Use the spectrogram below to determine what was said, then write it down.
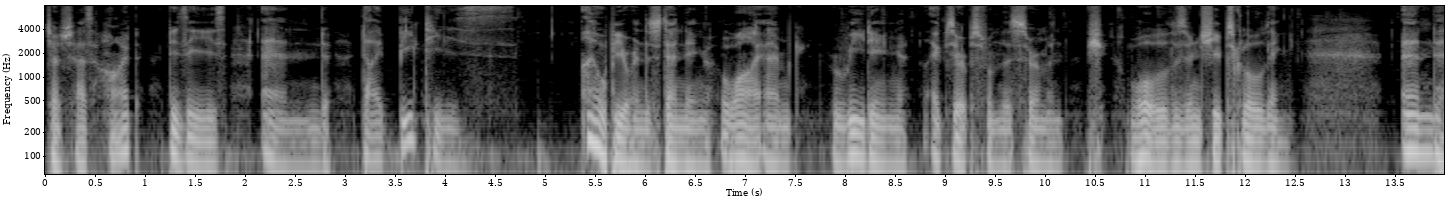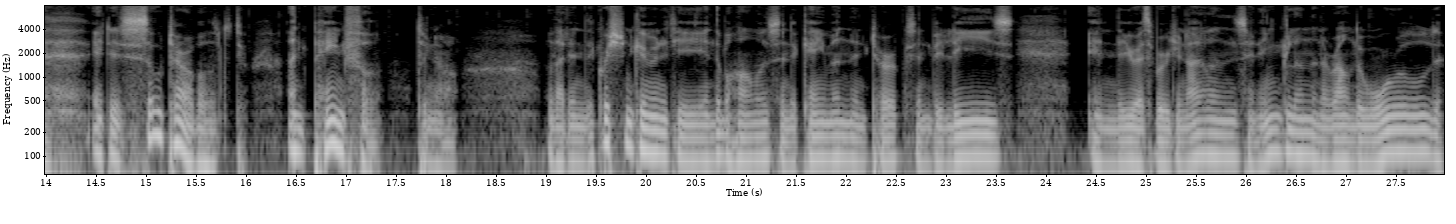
such as heart disease and diabetes. I hope you're understanding why I'm reading excerpts from this sermon, Wolves in Sheep's Clothing. And it is so terrible to, and painful to know that in the Christian community in the Bahamas, in the Cayman, in Turks, in Belize, in the US Virgin Islands, in England, and around the world,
